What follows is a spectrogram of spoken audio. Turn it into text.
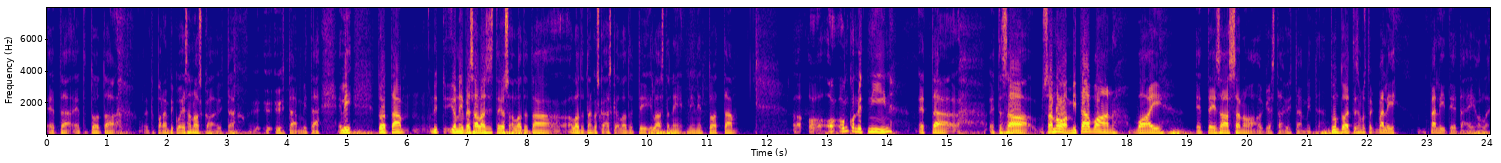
että, että, tuota, että parempi kuin ei sanoskaan yhtään, y- yhtään mitään. Eli tuota, nyt Joni Vesalaisesta, jos aloitetaan, aloitetaan koska äsken aloitettiin Ilasta, niin, niin, niin tuota, onko nyt niin, että, että saa sanoa mitä vaan vai ettei saa sanoa oikeastaan yhtään mitään? Tuntuu, että semmoista väli, välitietä ei ole.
